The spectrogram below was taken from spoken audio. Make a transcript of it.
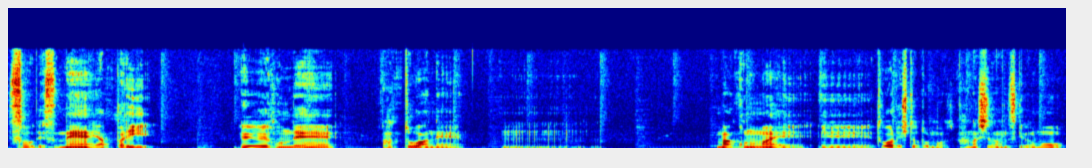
そうですね。やっぱり、えーほんであとはねうん。まあこの前、えーとある人とも話したんですけども、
